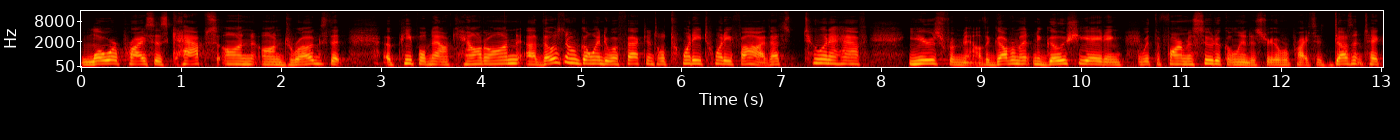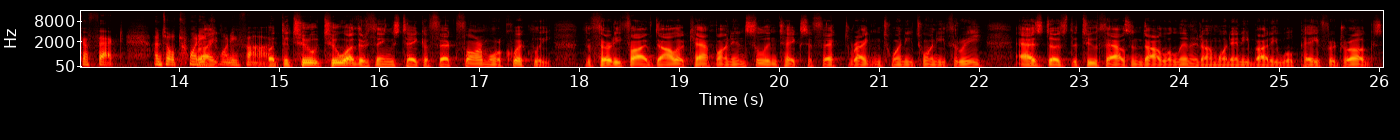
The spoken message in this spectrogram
lower prices, caps on, on drugs that uh, people now count on, uh, those don't go into effect until 2025. That's two and a half years from now. The government negotiating with the pharmaceutical industry over prices doesn't take effect until 2025. Right. But the two, two other things take effect far more quickly. The $35 cap on insulin takes effect right in 2023, as does the $2,000 limit on what anybody will pay for drugs.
